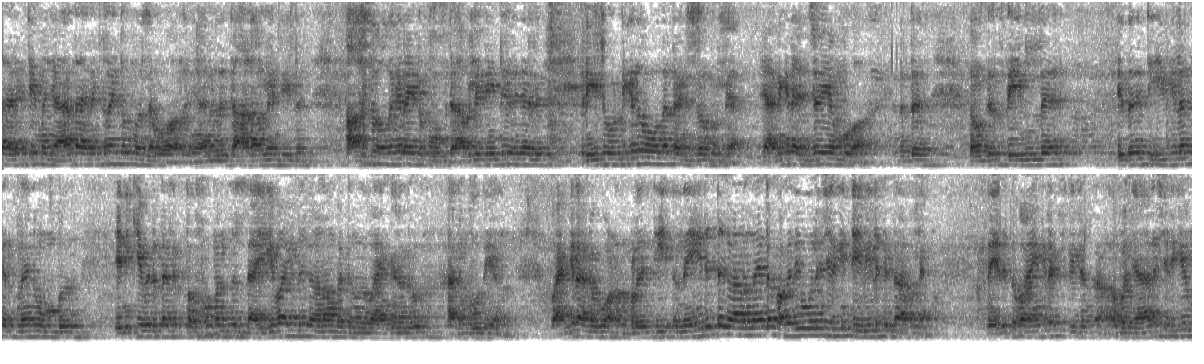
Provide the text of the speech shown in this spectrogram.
ഡയറക്റ്റ് ചെയ്യുമ്പോൾ ഞാൻ ഡയറക്ടറായിട്ടൊന്നുമല്ല പോകാറ് ഞാനത് കാണാൻ വേണ്ടിയിട്ട് ആസ്വാദകരായിട്ട് പോകും. രാവിലെ എണീറ്റ് കഴിഞ്ഞാൽ എനിക്ക് ഷൂട്ടിങ്ങിന് പോകുന്ന ടെൻഷനൊന്നുമില്ല ഞാനിങ്ങനെ എൻജോയ് ചെയ്യാൻ പോവാ. എന്നിട്ട് നമുക്ക് സ്ക്രീനിൽ ഇത് ടി വിയിലൊക്കെ എത്തുന്നതിന് മുമ്പ് എനിക്ക് ഇവരുടെ പെർഫോമൻസ് ലൈവായിട്ട് കാണാൻ പറ്റുന്നത് ഭയങ്കര ഒരു അനുഭൂതിയാണ്. ഭയങ്കര അനുഭവമാണ്. നമ്മൾ നേരിട്ട് കാണുന്നതിന്റെ പകുതി പോലും ശരിക്കും ടി വിയിൽ കിട്ടാറില്ല. നേരിട്ട് ഭയങ്കര എക്സ്പീരിയൻസ് ആണ്. അപ്പൊ ഞാൻ ശരിക്കും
